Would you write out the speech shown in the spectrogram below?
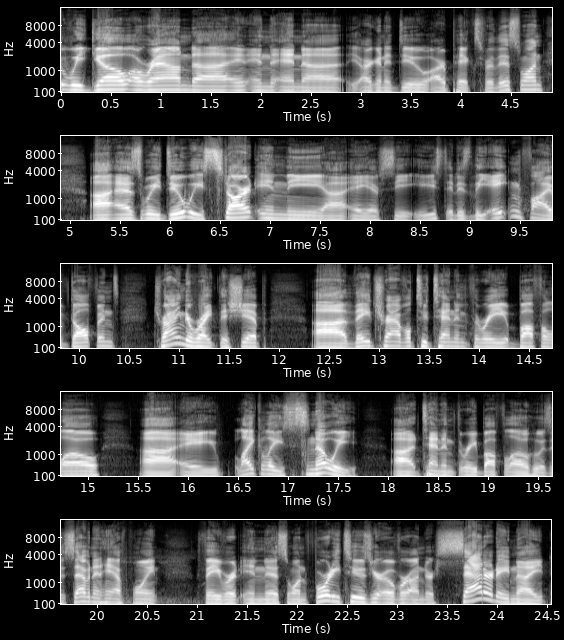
we go around uh, and and, and uh, are going to do our picks for this one. Uh, as we do, we start in the uh, AFC East. It is the eight and five Dolphins trying to right the ship. Uh, they travel to ten and three Buffalo, uh, a likely snowy uh, ten and three Buffalo, who is a seven and a half point favorite in this one. Forty two is your over under Saturday night,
